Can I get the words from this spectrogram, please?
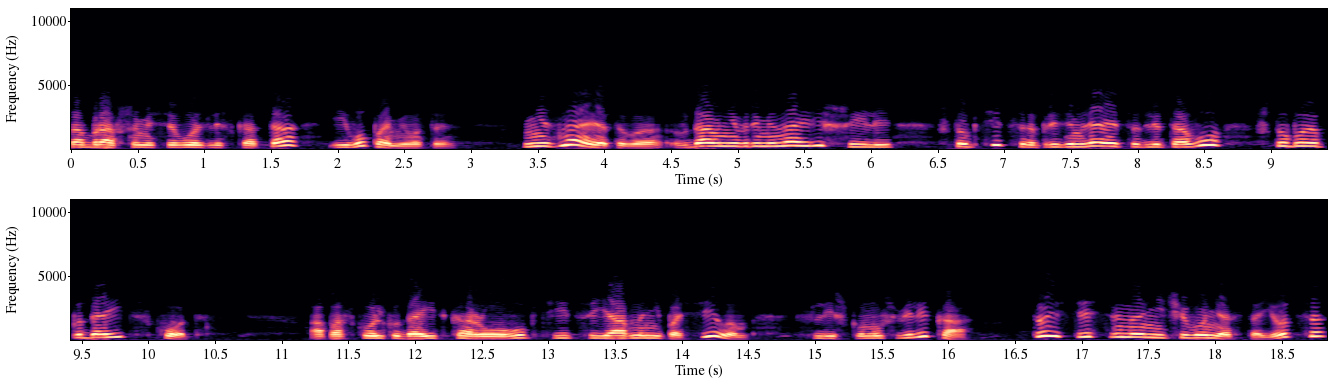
собравшимися возле скота и его помета. Не зная этого, в давние времена и решили, что птица приземляется для того, чтобы подоить скот. А поскольку доить корову птице явно не по силам, слишком уж велика, то, естественно, ничего не остается,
